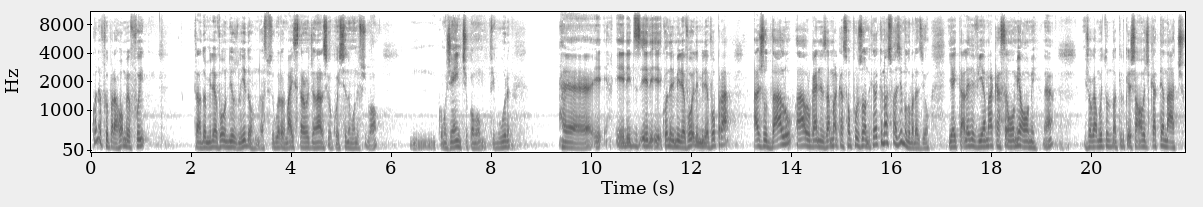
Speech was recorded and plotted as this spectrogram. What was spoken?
Quando eu fui para Roma, eu fui. O treinador me levou o Nils Lieder, uma das figuras mais extraordinárias que eu conheci no mundo do futebol, hum, como gente, como figura. É, ele, ele, quando ele me levou, ele me levou para ajudá-lo a organizar a marcação por zona, que era o que nós fazíamos no Brasil. E a Itália vivia a marcação homem a homem, né? E jogar muito naquilo que ele chamava de catenaccio,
